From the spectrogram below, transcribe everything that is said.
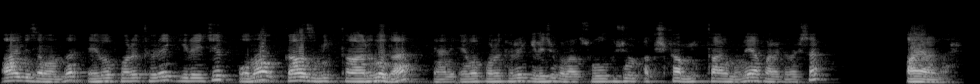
aynı zamanda evaporatöre girecek olan gaz miktarını da yani evaporatöre girecek olan soğutucunun akışkan miktarını ne yapar arkadaşlar? Ayarlar.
